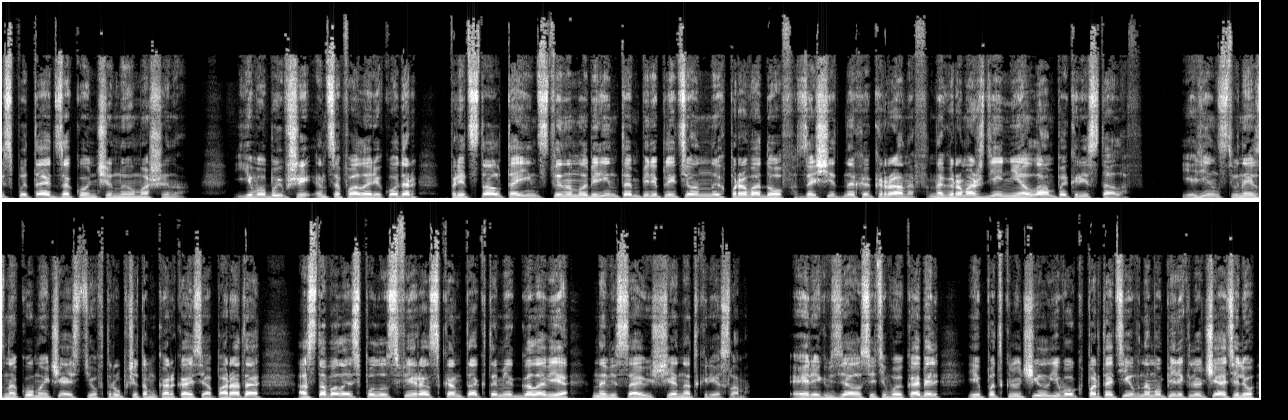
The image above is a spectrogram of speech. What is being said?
испытать законченную машину. Его бывший энцефалорекодер предстал таинственным лабиринтом переплетенных проводов, защитных экранов, нагромождения ламп и кристаллов. Единственной знакомой частью в трубчатом каркасе аппарата оставалась полусфера с контактами к голове, нависающая над креслом. Эрик взял сетевой кабель и подключил его к портативному переключателю,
